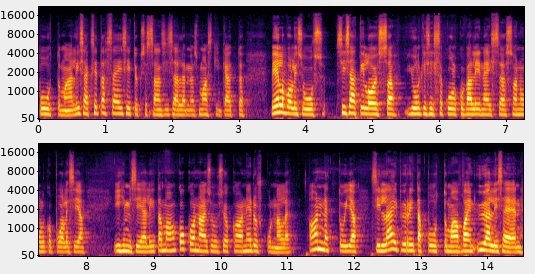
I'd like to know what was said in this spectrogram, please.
puuttumaan. Lisäksi tässä esityksessä on sisällä myös maskin käyttövelvollisuus sisätiloissa, julkisissa kulkuvälineissä, joissa on ulkopuolisia ihmisiä. Eli tämä on kokonaisuus, joka on eduskunnalle annettu ja sillä ei pyritä puuttumaan vain yölliseen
